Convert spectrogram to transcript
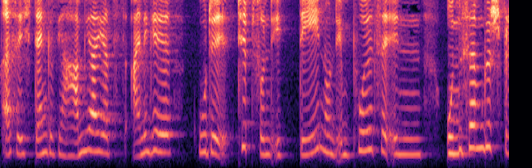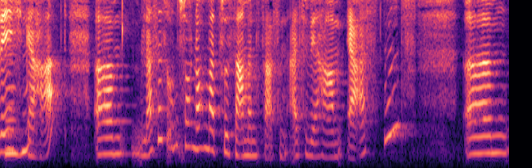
also ich denke, wir haben ja jetzt einige gute Tipps und Ideen und Impulse in unserem Gespräch mhm. gehabt. Ähm, lass es uns doch noch mal zusammenfassen. Also wir haben erstens ähm,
